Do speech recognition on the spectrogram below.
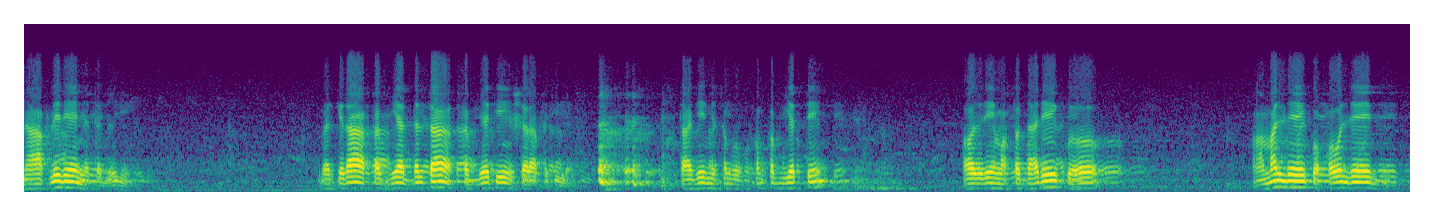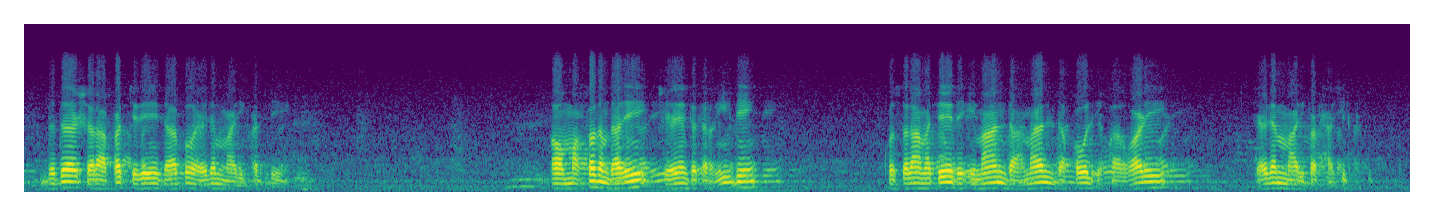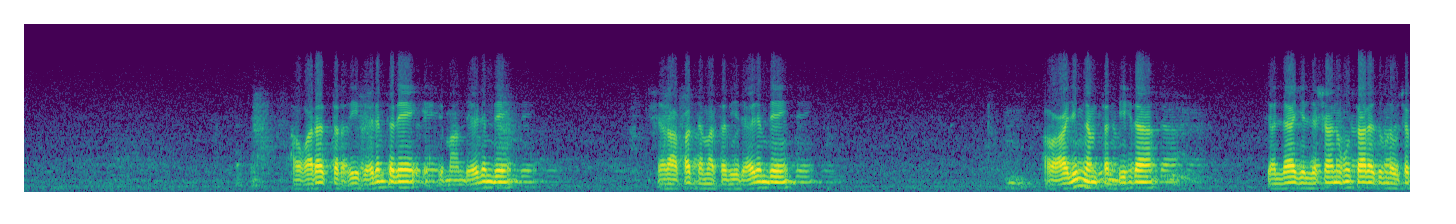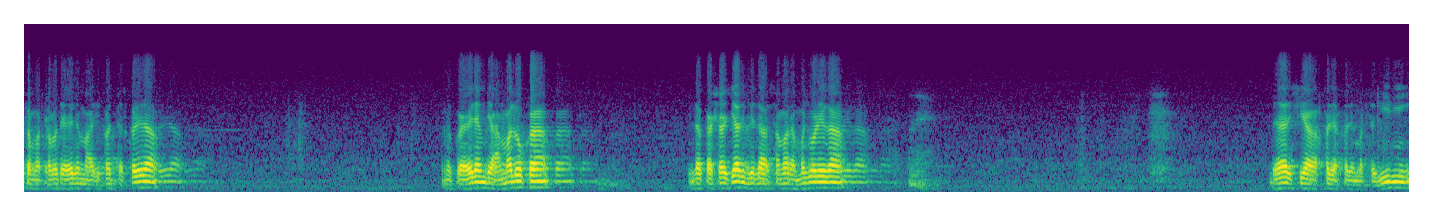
نه عقلي دی نه طبیعي دی بلکې دا قبلیت دلته قبلیت شرافتي دی تعبیر مې څنګه حکم قبلیت دی او دې مقصد دا دی کو عمل دی کو قول دی د د شرافت چې دا په علم معرفت دی او مقصد هم دا دی چې علم ته ترغیب دی کو سلامته د ایمان د عمل د قول اقرار غواړي علم معرفت حاصل کړ او غرض ترغیب علم ته دی اهتمام د علم دی شرافت د مرتبه د علم دی او عالم لم تنبیه دا چې الله جل شانه تعالی دومره اوچته مرتبه د علم معرفت درکړی دا نو په علم دې عمل وکړه لکه شجر بلا ثمره م جوړېږي د هر شي هغه خپل خپل مرتبه دي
